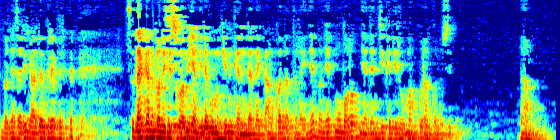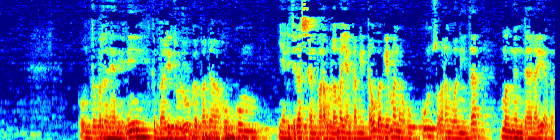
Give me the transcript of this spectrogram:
Banyak tadi nggak ada grab. Sedangkan kondisi suami yang tidak memungkinkan dan naik angkot atau lainnya banyak mudaratnya dan jika di rumah kurang kondusif. Nah, untuk pertanyaan ini kembali dulu kepada hukum yang dijelaskan para ulama yang kami tahu bagaimana hukum seorang wanita mengendarai apa?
